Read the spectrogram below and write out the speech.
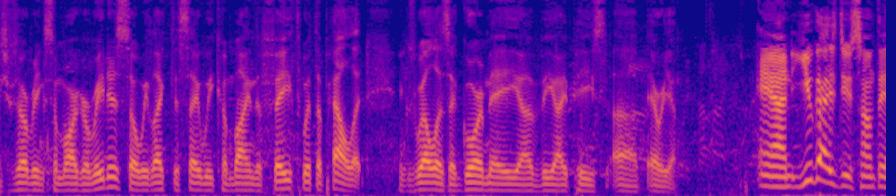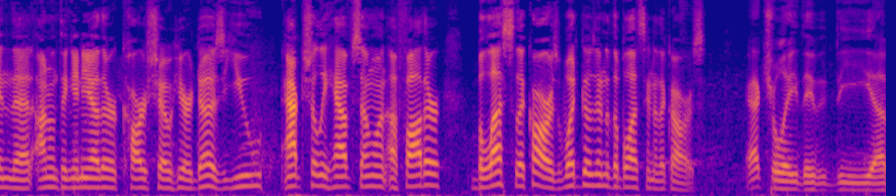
serving some margaritas, so we like to say we combine the faith with the palate, as well as a gourmet uh, VIP uh, area. And you guys do something that I don't think any other car show here does. You actually have someone, a father, bless the cars. What goes into the blessing of the cars? Actually, the the uh,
